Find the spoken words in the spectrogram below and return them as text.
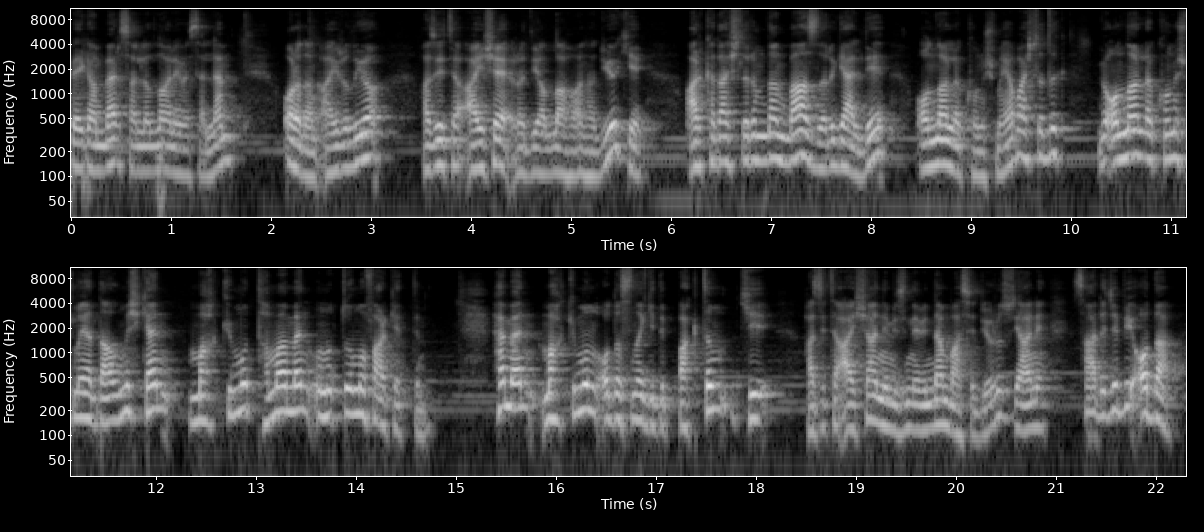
Peygamber sallallahu aleyhi ve sellem oradan ayrılıyor. Hz. Ayşe radıyallahu anha diyor ki arkadaşlarımdan bazıları geldi onlarla konuşmaya başladık ve onlarla konuşmaya dalmışken mahkumu tamamen unuttuğumu fark ettim. Hemen mahkumun odasına gidip baktım ki Hz. Ayşe annemizin evinden bahsediyoruz. Yani sadece bir oda.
